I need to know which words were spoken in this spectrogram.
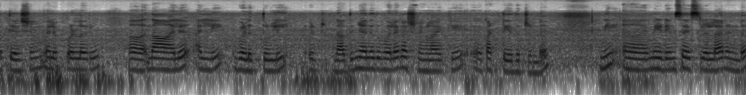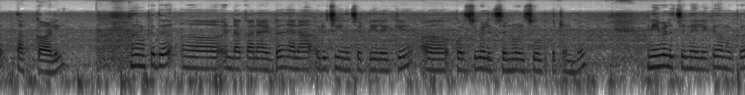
അത്യാവശ്യം വലുപ്പമുള്ളൊരു ഒരു നാല് അല്ലി വെളുത്തുള്ളി ഇട്ടിട്ടുണ്ട്. അതും ഞാനിതുപോലെ കഷ്ണങ്ങളാക്കി കട്ട് ചെയ്തിട്ടുണ്ട്. ഇനി മീഡിയം സൈസിലുള്ള രണ്ട് തക്കാളി നമുക്കിത് ഉണ്ടാക്കാനായിട്ട് ഞാൻ ആ ഒരു ചീനച്ചട്ടിയിലേക്ക് കുറച്ച് വെളിച്ചെണ്ണ ഒഴിച്ച് കൊടുത്തിട്ടുണ്ട്. ഇനി ഈ വെളിച്ചെണ്ണയിലേക്ക് നമുക്ക്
